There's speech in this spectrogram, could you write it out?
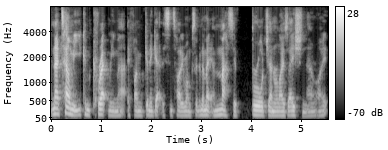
now tell me, you can correct me, Matt, if I'm going to get this entirely wrong, because I'm going to make a massive broad generalization now, right?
